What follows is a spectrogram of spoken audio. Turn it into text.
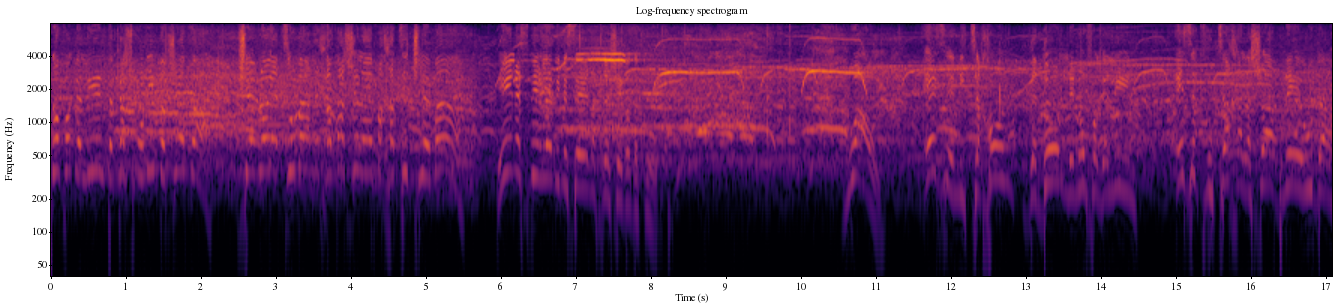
נוף הגליל, דקה 87, שהם לא יצאו מהרחבה שלהם מחצית שלמה. הנה שניר לוי מסיים אחרי שבע דקות. וואו, איזה ניצחון גדול לנוף הגליל. איזה קבוצה חלשה, בני יהודה.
